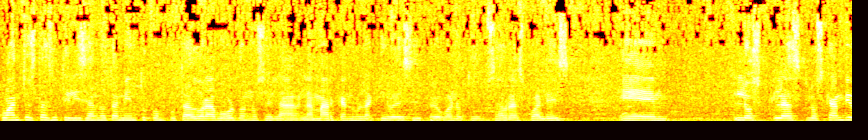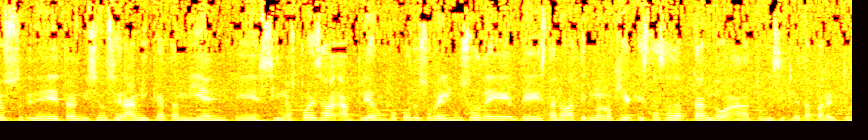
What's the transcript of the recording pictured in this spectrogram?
¿Cuánto estás utilizando también tu computadora a bordo? No sé, la, la marca no la quiero decir, pero bueno, tú sabrás cuál es. Eh, los, las- los cambios de transmisión cerámica también, eh, si nos puedes ampliar un poco de, sobre el uso de, de esta nueva tecnología que estás adaptando a tu bicicleta para el tour.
